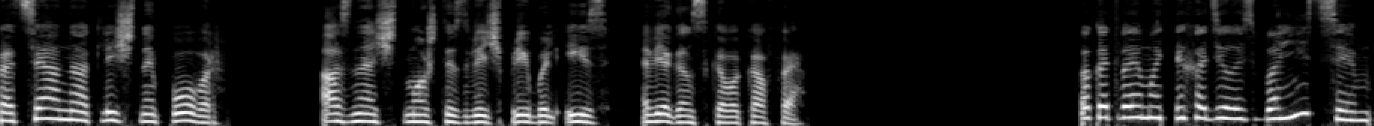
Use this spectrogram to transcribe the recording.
Хотя она отличный повар, а значит, может извлечь прибыль из веганского кафе. «Пока твоя мать находилась в больнице,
